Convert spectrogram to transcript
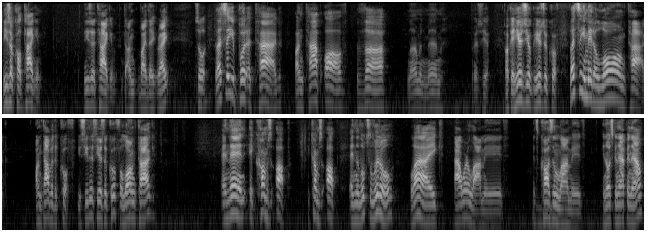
These are called tagim. These are tagim by the right. So let's say you put a tag on top of the lam and mem. Where's here? Okay, here's your here's your kuf. Let's say you made a long tag on top of the kuf. You see this? Here's the kuf, a long tag, and then it comes up. It comes up, and it looks a little like our lamid. It's causing lamid. You know what's going to happen now?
